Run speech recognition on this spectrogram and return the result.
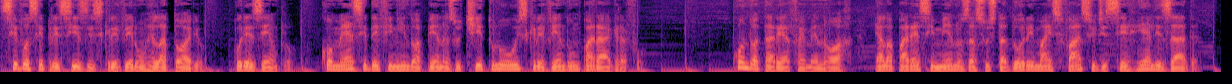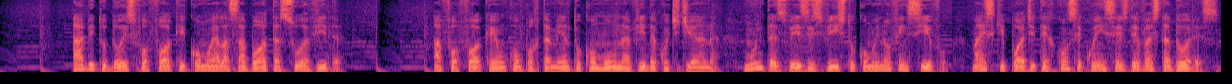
Se você precisa escrever um relatório, por exemplo, comece definindo apenas o título ou escrevendo um parágrafo. Quando a tarefa é menor, ela parece menos assustadora e mais fácil de ser realizada. Hábito 2 Fofoca e como ela sabota a sua vida. A fofoca é um comportamento comum na vida cotidiana, muitas vezes visto como inofensivo, mas que pode ter consequências devastadoras.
